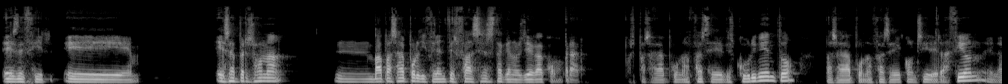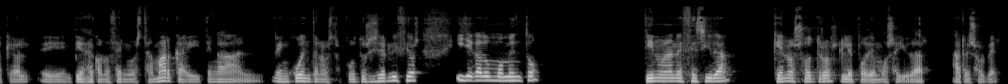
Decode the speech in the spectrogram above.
es decir, eh, esa persona mm, va a pasar por diferentes fases hasta que nos llega a comprar. Pues pasará por una fase de descubrimiento, pasará por una fase de consideración en la que empieza a conocer nuestra marca y tenga en cuenta nuestros productos y servicios y llegado un momento tiene una necesidad que nosotros le podemos ayudar a resolver.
